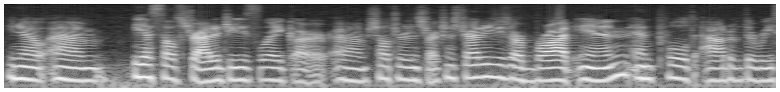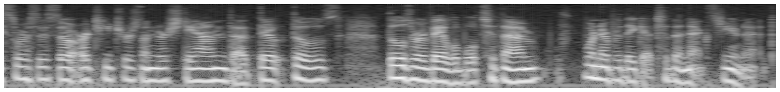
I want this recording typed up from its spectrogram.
you know, um, ESL strategies like our um, sheltered instruction strategies are brought in and pulled out of the resources so our teachers understand that those those are available to them whenever they get to the next unit.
